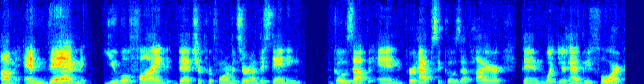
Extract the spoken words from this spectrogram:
um, and then you will find that your performance or understanding goes up, and perhaps it goes up higher than what you had before.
